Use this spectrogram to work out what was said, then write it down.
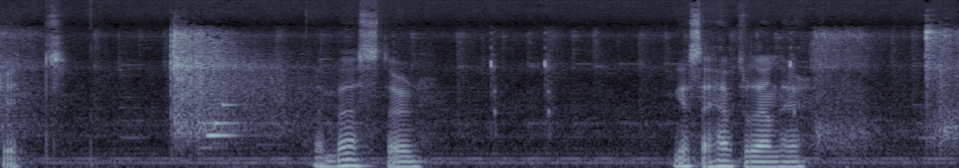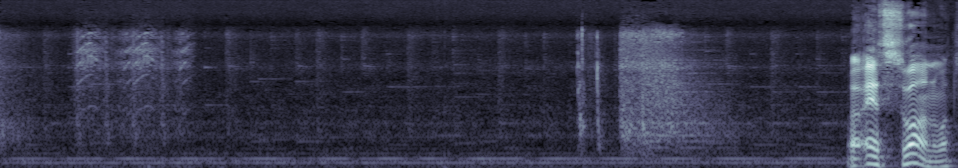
Shit. The bastard. I guess I have to land here. Oh, S1, what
